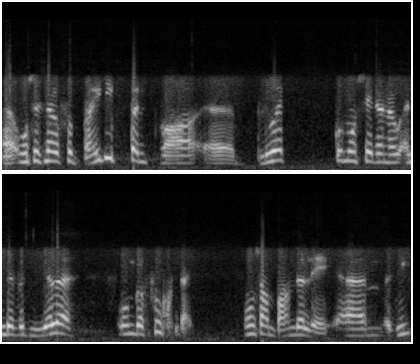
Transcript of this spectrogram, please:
Uh, ons is nou verby die punt waar uh, bloot kom ons sê dan nou individuele onbevoegdheid ons aan bande lê. Ehm um, die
